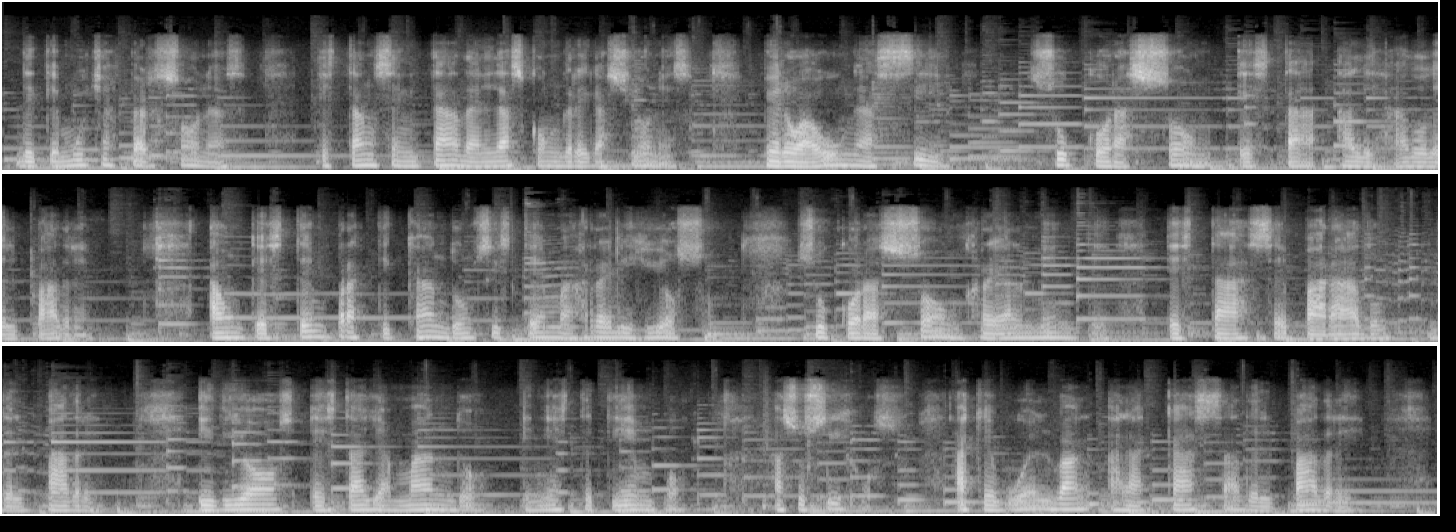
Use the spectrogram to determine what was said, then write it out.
de que muchas personas están sentadas en las congregaciones, pero aún así su corazón está alejado del Padre aunque estén practicando un sistema religioso, su corazón realmente está separado del Padre. Y Dios está llamando en este tiempo a sus hijos a que vuelvan a la casa del Padre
